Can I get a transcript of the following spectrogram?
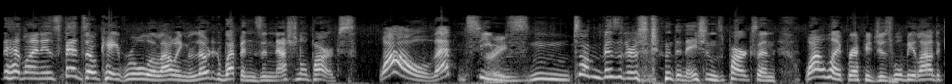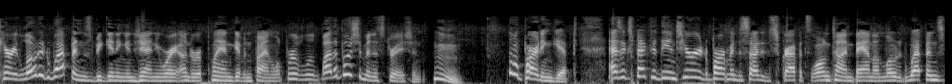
The headline is Feds OK rule allowing loaded weapons in national parks. Wow, that seems. Mm, some visitors to the nation's parks and wildlife refuges will be allowed to carry loaded weapons beginning in January under a plan given final approval by the Bush administration. Hmm. Little parting gift. As expected, the Interior Department decided to scrap its longtime ban on loaded weapons.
